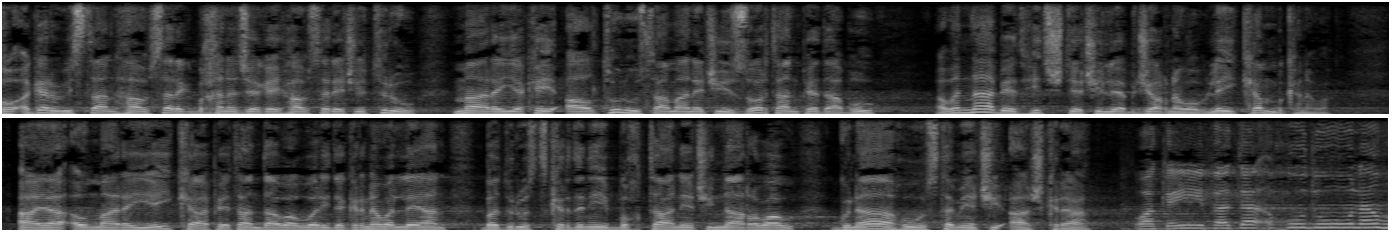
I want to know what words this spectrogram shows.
خۆ ئەگەر ویستان هاوسەرێک بخەنە جێگەی هاوسەرێکی تر و مارە یەکەی ئاڵتون و سامانێکی زۆرتان پێدا بوو ئەوە نابێت هیچ شتێکی لێ بجێڕنەوە و لی کەم بکەنەوە ئایا ئەو مارەیەی کا پێتان داوا وەری دەگرنەوە لەیان بە دروستکردنی بختانێکی ناڕەوا و گوناه و ستەمێکی ئاشکرا؟ وكيف تأخذونه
